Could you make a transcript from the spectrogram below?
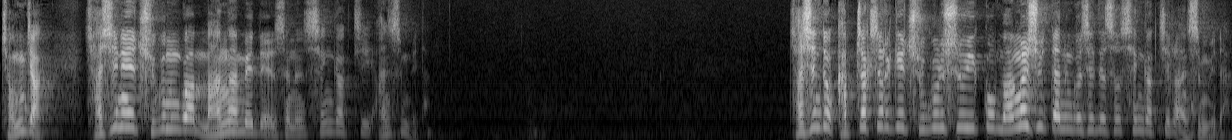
정작 자신의 죽음과 망함에 대해서는 생각지 않습니다. 자신도 갑작스럽게 죽을 수 있고 망할 수 있다는 것에 대해서 생각지는 않습니다.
